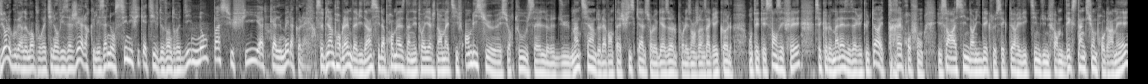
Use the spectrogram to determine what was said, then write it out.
mesure le gouvernement pourrait-il envisager alors que les annonces significatives de vendredi n'ont pas suffi à calmer la colère? C'est bien le problème, David. Hein. Si la promesse d'un nettoyage normatif ambitieux et surtout celle du maintien de l'avantage fiscal sur le gazole pour les engins agricoles ont été sans effet, c'est que le malaise des agriculteurs est très profond. Il s'enracine dans l'idée que le secteur est victime d'une forme d'extinction programmée.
